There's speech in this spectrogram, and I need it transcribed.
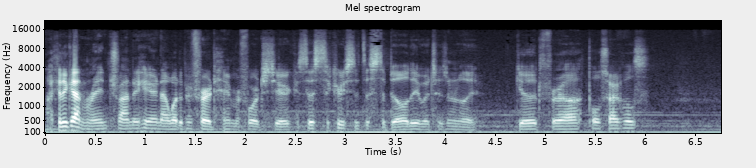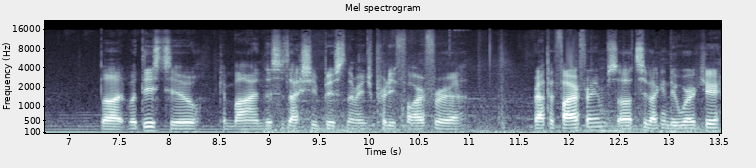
I could have gotten rangefinder here, and I would have preferred hammer forged here because this decreases the stability, which isn't really good for uh, pulse rifles. But with these two combined, this is actually boosting the range pretty far for a rapid fire frame. So let's see if I can do work here.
